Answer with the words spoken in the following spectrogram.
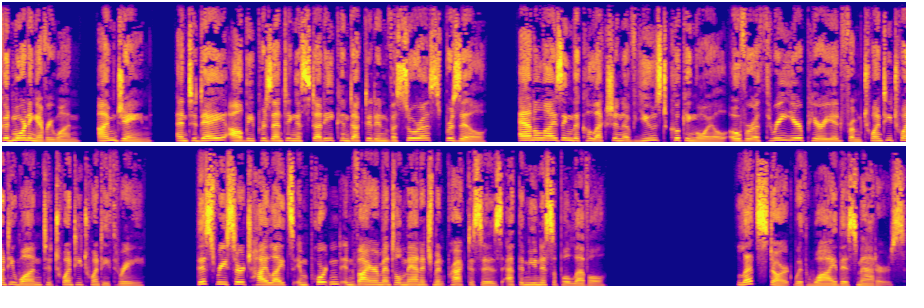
Good morning, everyone. I'm Jane, and today I'll be presenting a study conducted in Vassouras, Brazil, analyzing the collection of used cooking oil over a three-year period from 2021 to 2023. This research highlights important environmental management practices at the municipal level. Let's start with why this matters.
